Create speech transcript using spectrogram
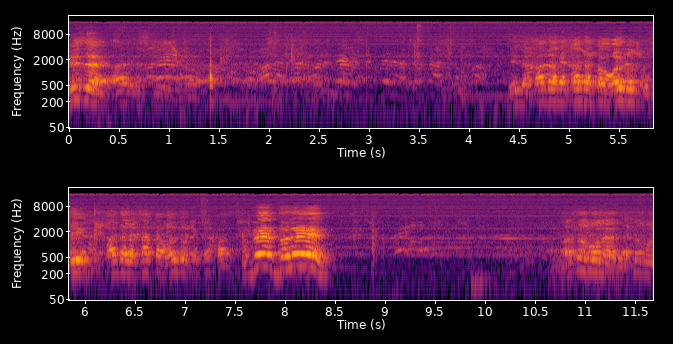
מי זה? אחד על אחד אתה הורג אותו, זיו. אחד על אחד אתה הורג אותו, סובב, דולב! אל תבוא לאט, אל תבוא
